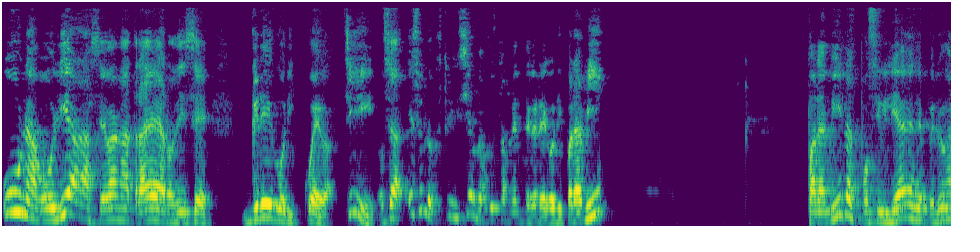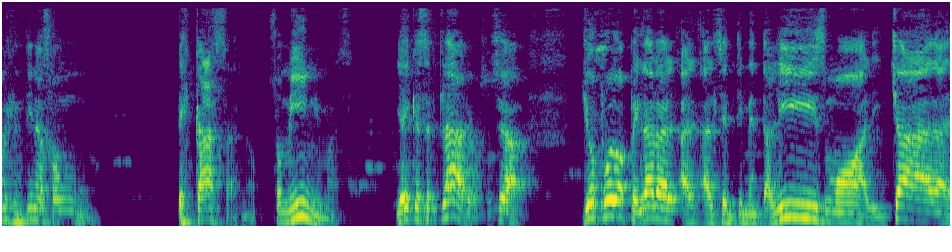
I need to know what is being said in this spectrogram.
una goleada se van a traer, dice Gregory Cueva. Sí, o sea, eso es lo que estoy diciendo justamente, Gregory. Para mí, para mí las posibilidades de Perú en Argentina son escasas, ¿no? Son mínimas. Y hay que ser claros, o sea, yo puedo apelar al, al sentimentalismo, a la hinchada,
